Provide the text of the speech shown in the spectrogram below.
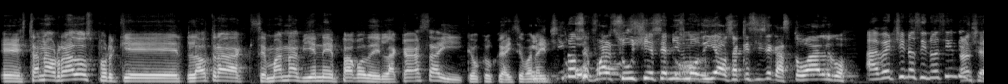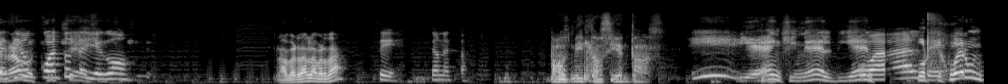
Eh, están ahorrados porque la otra semana viene pago de la casa y creo, creo que ahí se van a El ir. chino se fue al sushi ese mismo día, o sea que sí se gastó algo. A ver, Chino, si no es indiscreción, ¿cuánto chuches. te llegó? La verdad, la verdad. Sí, sé honesto. 2200. Bien, Chinel, bien. ¿Cuál Porque de- fueron,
